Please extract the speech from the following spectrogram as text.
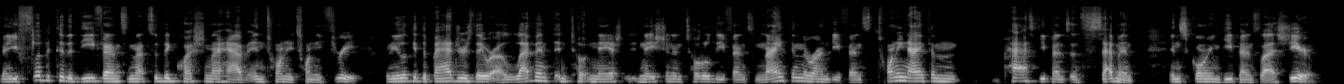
Now, you flip it to the defense, and that's the big question I have in 2023. When you look at the Badgers, they were 11th in to- nation in total defense, 9th in the run defense, 29th in pass defense, and 7th in scoring defense last year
